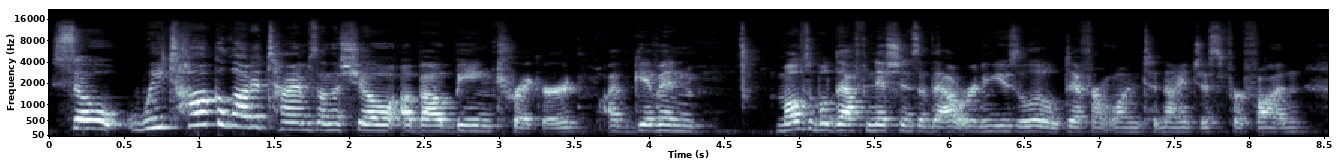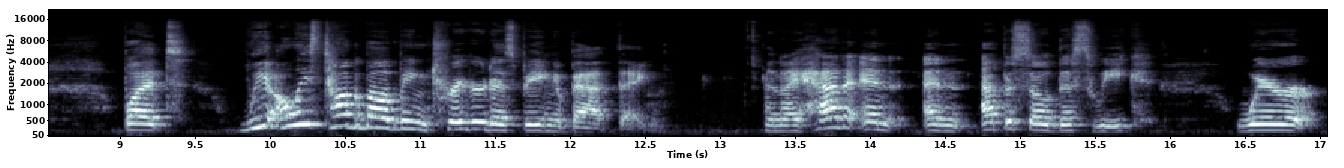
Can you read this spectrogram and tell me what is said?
So, we talk a lot of times on the show about being triggered. I've given multiple definitions of that. We're going to use a little different one tonight just for fun. But we always talk about being triggered as being a bad thing. And I had an, an episode this week where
